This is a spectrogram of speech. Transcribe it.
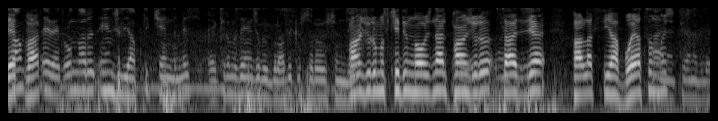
led Tam- var. Evet onları Angel yaptık kendimiz. E, kırmızı Angel uyguladık üstleri ölsün diye. Panjurumuz kedinin orijinal panjuru. Evet, Sadece parlak siyah boyatılmış. Aynen piyano bile.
